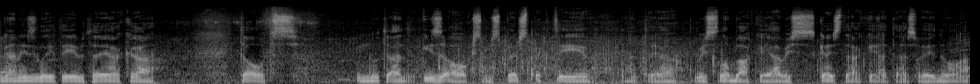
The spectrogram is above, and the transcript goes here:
gan izglītība tajā kā tautas nu, tāda izaugsmes perspektīva jā, tajā vislabākajā, visskaistākajā tās veidolā.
